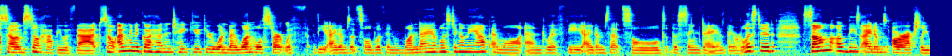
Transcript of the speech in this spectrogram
so I'm still happy with that. So I'm gonna go ahead and take you through one by one. We'll start with the items that sold within one day of listing on the app and we'll end with the items that sold the same day as they were listed. Some of these items are actually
